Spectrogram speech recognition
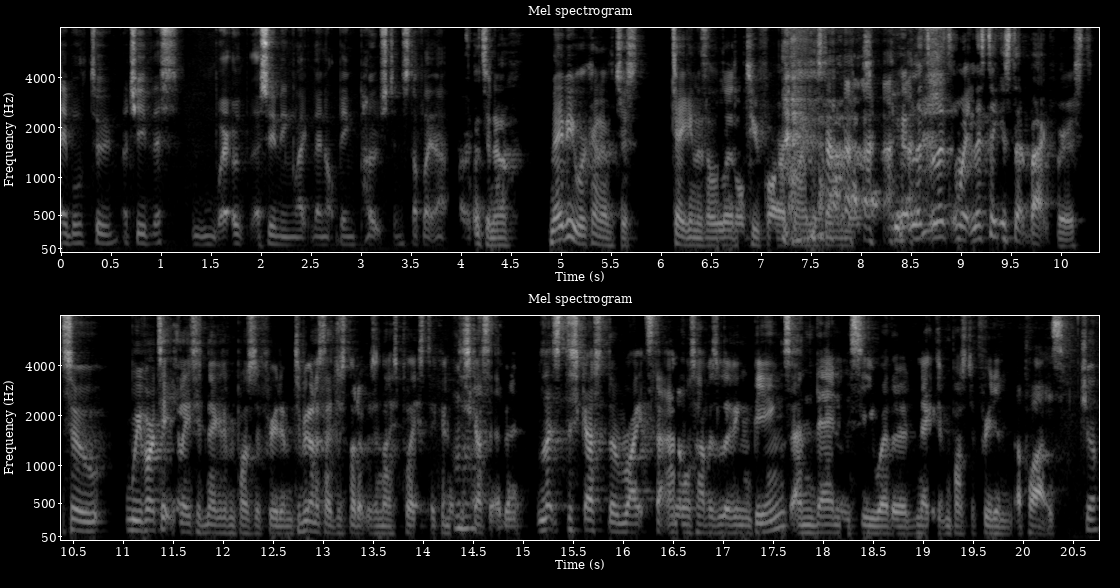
able to achieve this? We're assuming like they're not being poached and stuff like that. i don't know maybe we're kind of just taking this a little too far behind animals Yeah, let's let's wait. Let's take a step back first. So we've articulated negative and positive freedom. To be honest, I just thought it was a nice place to kind of Mhm. discuss it a bit. Let's discuss the rights that animals have as living beings, and then see whether negative and positive freedom applies. Sure.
